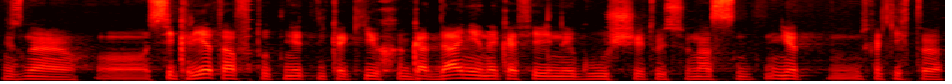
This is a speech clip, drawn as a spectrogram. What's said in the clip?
не знаю, э, секретов, тут нет никаких гаданий на кофейной гуще, то есть у нас нет каких-то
